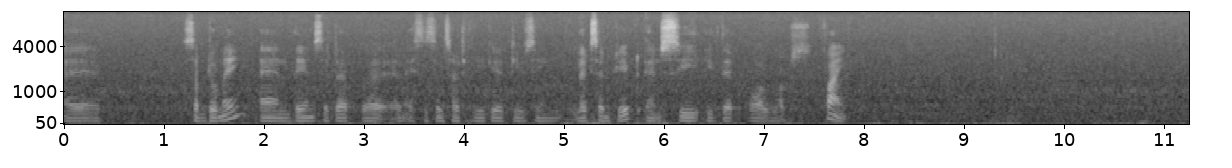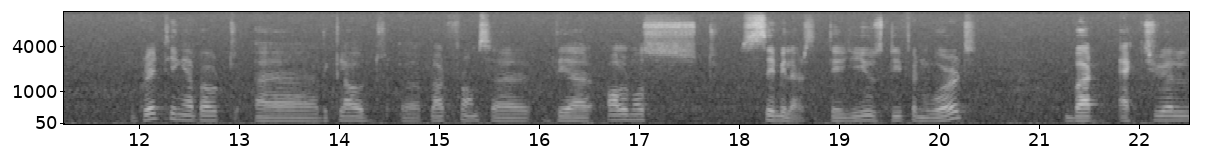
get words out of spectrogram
a subdomain and then set up uh, an SSL certificate using Let's Encrypt and see if that all works fine. Great thing about uh, the cloud uh, platforms are they are almost similar. They use different words but actual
